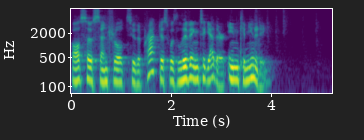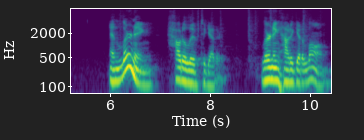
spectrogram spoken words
Also, central to the practice was living together in community and learning how to live together learning how to get along.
